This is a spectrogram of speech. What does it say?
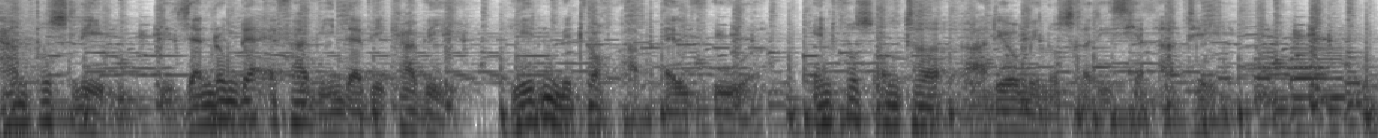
Campus Leben, die Sendung der FH Wien der WKW. Jeden Mittwoch ab 11 Uhr. Infos unter radio-radieschen.at.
